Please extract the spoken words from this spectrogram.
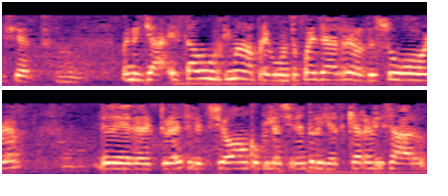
Es cierto. Mm. Bueno, ya esta última pregunta, pues ya alrededor de su obra de la lectura de selección, compilación de antologías que ha realizado,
